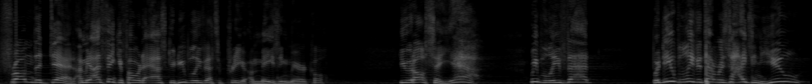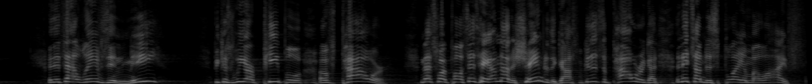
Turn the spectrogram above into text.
from the dead. I mean, I think if I were to ask you, do you believe that's a pretty amazing miracle? You would all say, yeah, we believe that. But do you believe that that resides in you and that that lives in me? Because we are people of power. And that's why Paul says, hey, I'm not ashamed of the gospel because it's the power of God and it's on display in my life.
